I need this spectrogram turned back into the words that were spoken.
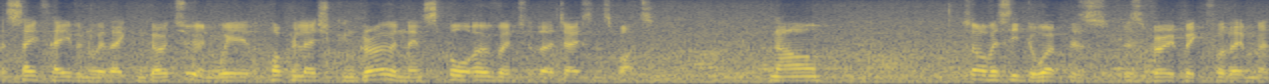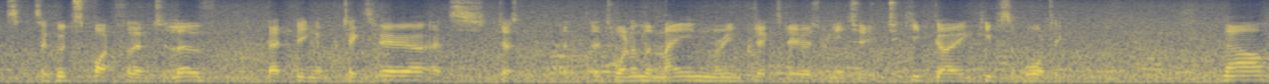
a, safe haven where they can go to and where the population can grow and then spill over into the adjacent spots. Now, so obviously De is, is very big for them. It's, it's a good spot for them to live. That being a protected area, it's just it's one of the main marine protected areas we need to, to keep going, keep supporting. Now,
